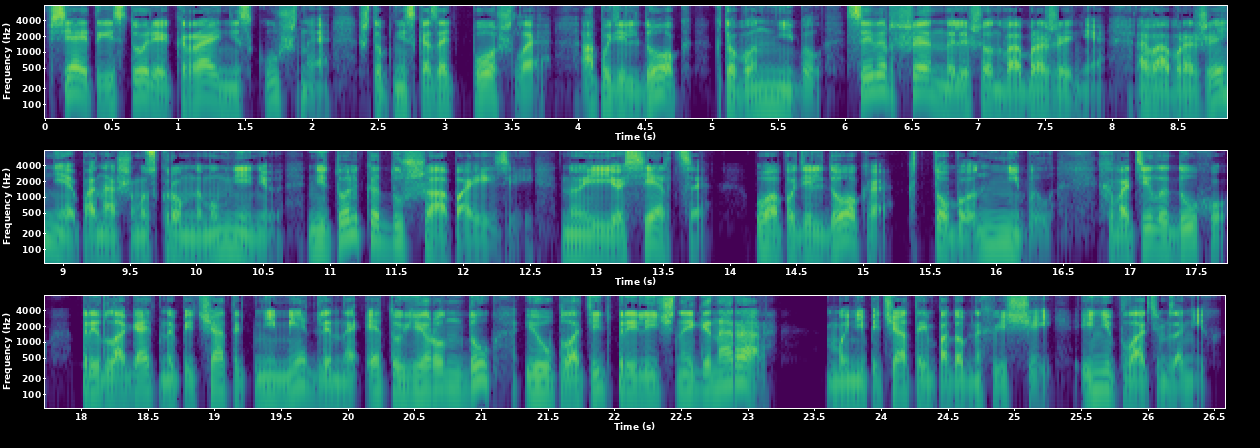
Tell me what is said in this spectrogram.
Вся эта история крайне скучная, чтоб не сказать пошлая, а Подельдок, кто бы он ни был, совершенно лишён воображения, а воображение, по нашему скромному мнению, не только душа поэзии, но и её сердце. У Аподельдока, кто бы он ни был, хватило духу, предлагать напечатать немедленно эту ерунду и уплатить приличный гонорар. Мы не печатаем подобных вещей и не платим за них.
